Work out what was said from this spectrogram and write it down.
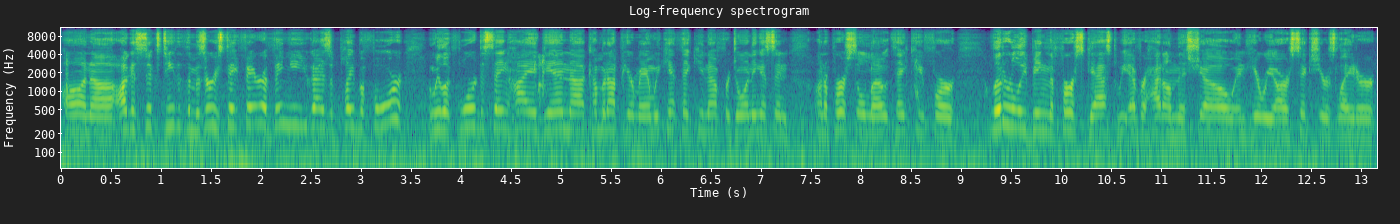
on uh, August 16th at the Missouri State Fair, a venue you guys have played before. And we look forward to saying hi again uh, coming up here, man. We can't thank you enough for joining us. And on a personal note, thank you for literally being the first guest we ever had on this show. And here we are six years later,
